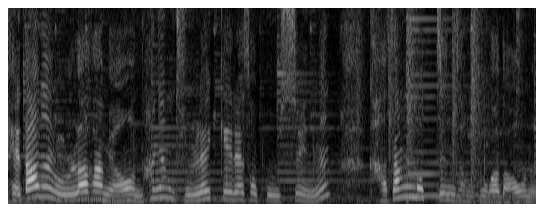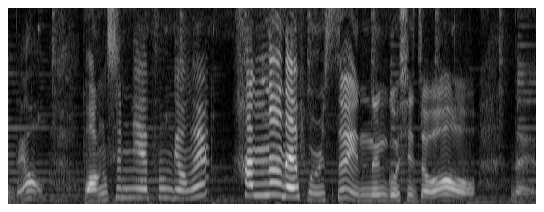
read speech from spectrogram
계단을 올라가면 한양 둘레길에서 볼 수 있는 가장 멋진 장소가 나오는데요. 왕십리의 풍경을 한눈에 볼 수 있는 곳이죠. 네,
